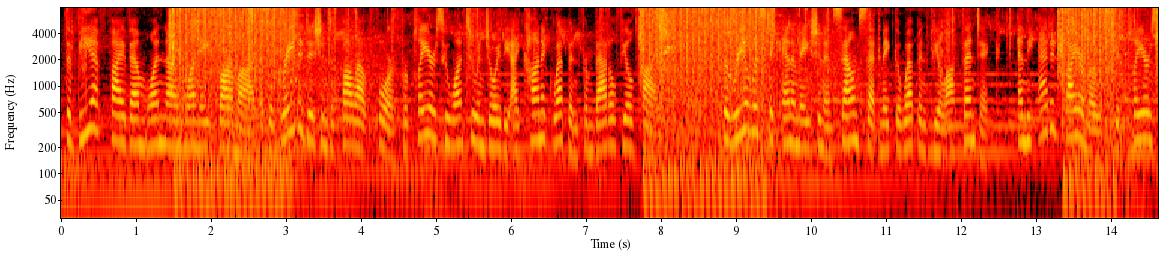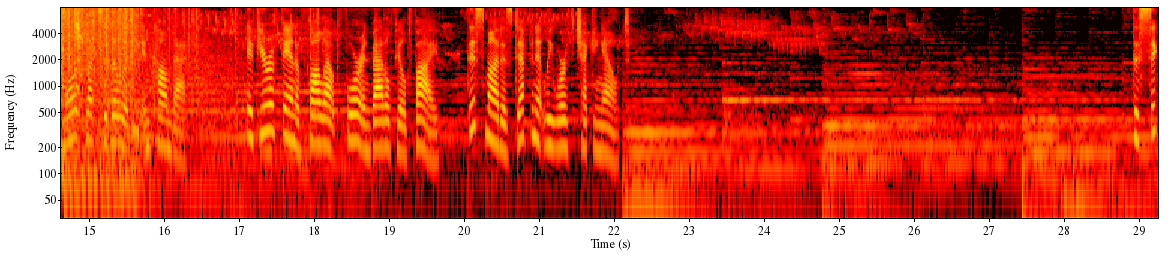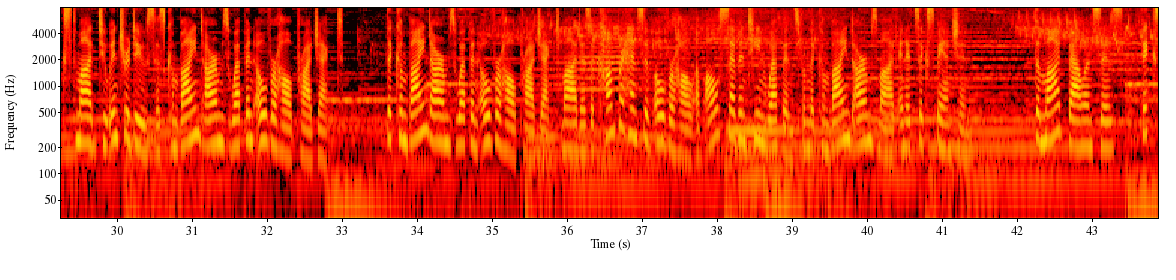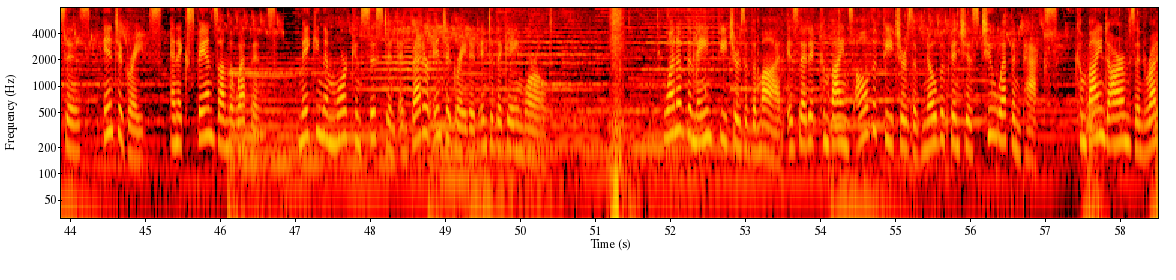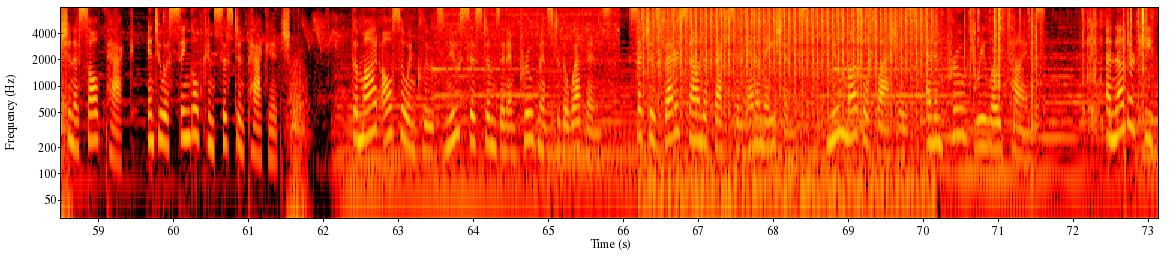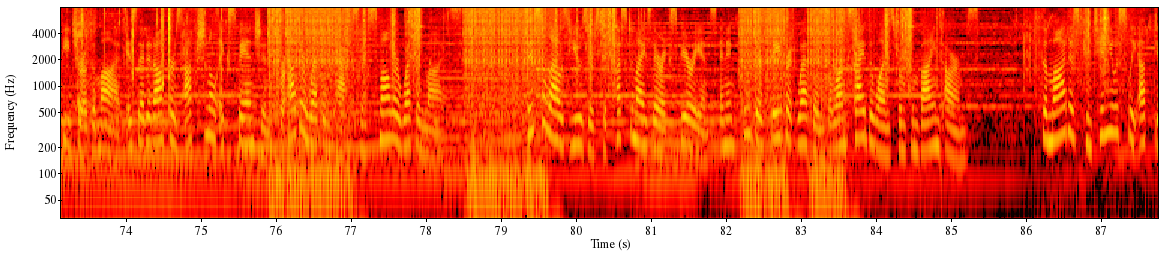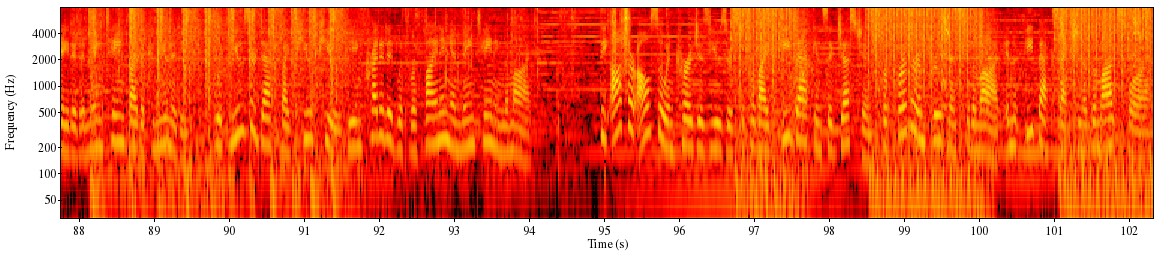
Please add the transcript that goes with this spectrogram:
The BF5M1918 bar mod is a great addition to Fallout 4 for players who want to enjoy the iconic weapon from Battlefield 5. The realistic animation and sound set make the weapon feel authentic, and the added fire modes give players more flexibility in combat. If you're a fan of Fallout 4 and Battlefield 5, this mod is definitely worth checking out. The sixth mod to introduce is Combined Arms Weapon Overhaul Project. The Combined Arms Weapon Overhaul Project mod is a comprehensive overhaul of all 17 weapons from the Combined Arms mod and its expansion. The mod balances, fixes, integrates, and expands on the weapons, making them more consistent and better integrated into the game world. One of the main features of the mod is that it combines all the features of Nova Finch's two weapon packs, Combined Arms and Russian Assault Pack, into a single consistent package. The mod also includes new systems and improvements to the weapons, such as better sound effects and animations, new muzzle flashes, and improved reload times. Another key feature of the mod is that it offers optional expansions for other weapon packs and smaller weapon mods. This allows users to customize their experience and include their favorite weapons alongside the ones from Combined Arms. The mod is continuously updated and maintained by the community, with user death by Pew Pew being credited with refining and maintaining the mod. The author also encourages users to provide feedback and suggestions for further improvements to the mod in the feedback section of the mods forum.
